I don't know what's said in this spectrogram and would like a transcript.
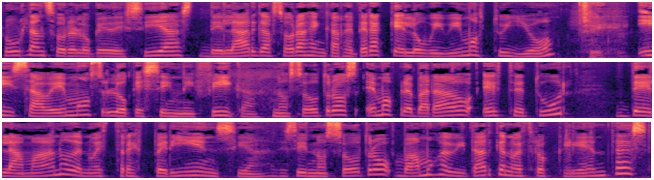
Ruslan, sobre lo que decías de largas horas en carretera, que lo vivimos tú y yo. Sí. Y sabemos lo que significa. Nosotros hemos preparado este tour de la mano de nuestra experiencia. Es decir, nosotros vamos a evitar que nuestros clientes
